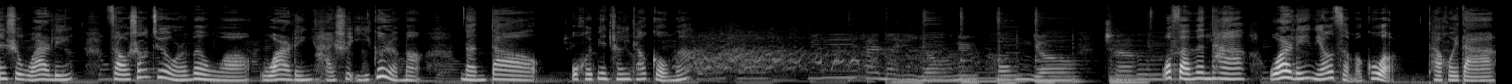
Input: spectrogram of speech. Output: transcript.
天是五二零，早上就有人问我，五二零还是一个人吗？难道我会变成一条狗吗？我反问他，五二零你要怎么过？他回答。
